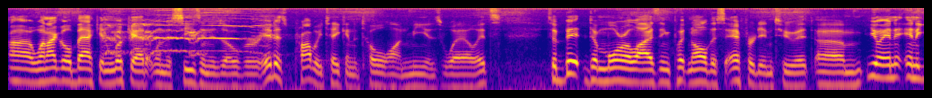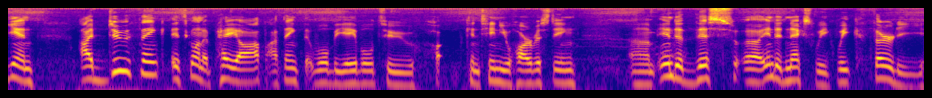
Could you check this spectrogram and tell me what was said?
uh, when I go back and look at it when the season is over, it has probably taken a toll on me as well. It's it's a bit demoralizing putting all this effort into it. Um, you know, and, and again, I do think it's going to pay off. I think that we'll be able to continue harvesting um, into this, uh, into next week, week 30.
